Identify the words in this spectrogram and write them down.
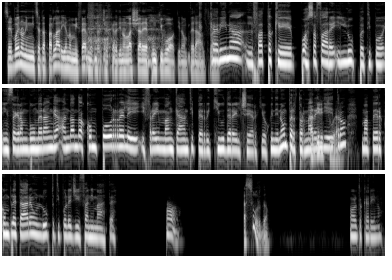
Se voi non iniziate a parlare, io non mi fermo per cercare di non lasciare punti vuoti, non per altro. Eh. Carina il fatto che possa fare il loop tipo Instagram Boomerang andando a comporre le, i frame mancanti per richiudere il cerchio. Quindi non per tornare indietro, ma per completare un loop tipo le GIF animate. Oh. Assurdo molto carino.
